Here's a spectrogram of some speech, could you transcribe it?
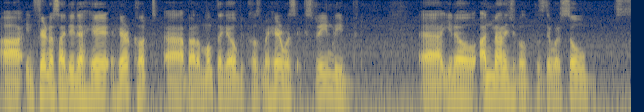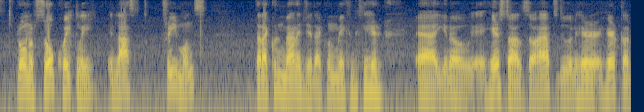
Uh, in fairness i did a hair haircut uh, about a month ago because my hair was extremely uh, you know unmanageable because they were so grown up so quickly in last three months that i couldn't manage it. I couldn't make a hair uh, you know hairstyle. So i had to do a hair haircut.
